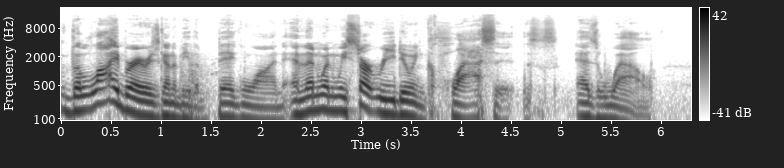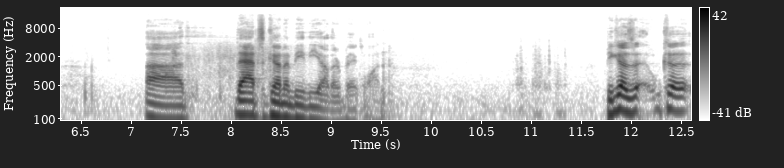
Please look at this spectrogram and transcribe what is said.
the library is going to be the big one and then when we start redoing classes as well uh, that's going to be the other big one because 'cause,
